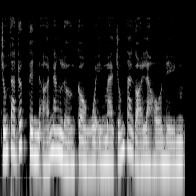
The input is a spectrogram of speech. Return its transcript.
chúng ta rất tin ở năng lượng cầu nguyện mà chúng ta gọi là hộ niệm.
